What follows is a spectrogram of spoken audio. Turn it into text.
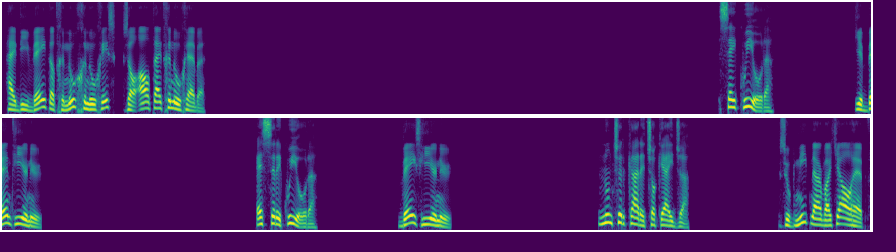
Hij die weet dat genoeg genoeg is, zal altijd genoeg hebben. Sei qui ora. Je bent hier nu. Essere qui ora. Wees hier nu. Non cercare ciò che hai già. Zoek niet naar wat je al hebt.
